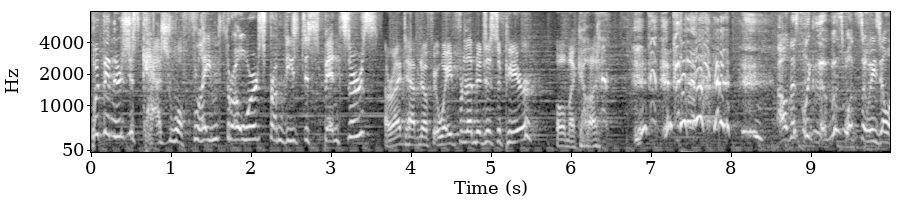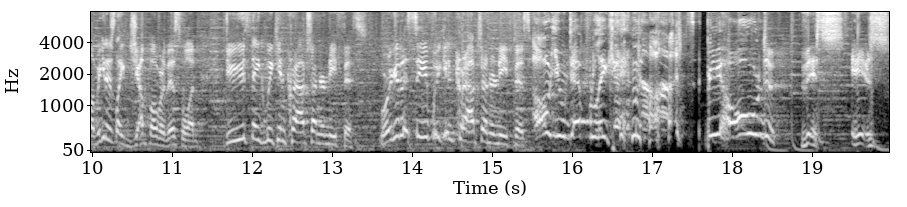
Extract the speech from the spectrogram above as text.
but then there's just casual flamethrowers from these dispensers. All right, have no fear. Wait for them to disappear. Oh my god. oh, this like this one's so easy. Hold on, we can just like jump over this one. Do you think we can crouch underneath this? We're gonna see if we can crouch underneath this. Oh, you definitely cannot. Behold, this is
